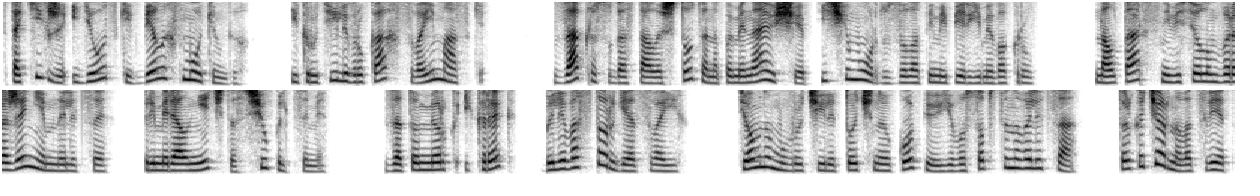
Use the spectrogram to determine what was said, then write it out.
в таких же идиотских белых смокингах и крутили в руках свои маски. Закрасу досталось что-то, напоминающее птичью морду с золотыми перьями вокруг. Налтар с невеселым выражением на лице примерял нечто с щупальцами. Зато Мёрк и Крэк были в восторге от своих. Темному вручили точную копию его собственного лица, только черного цвета,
